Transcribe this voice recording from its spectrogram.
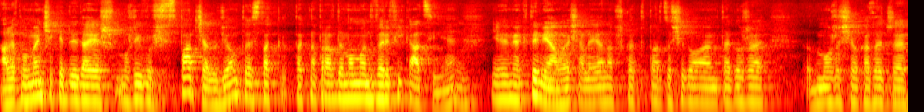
ale w momencie, kiedy dajesz możliwość wsparcia ludziom, to jest tak, tak naprawdę moment weryfikacji. Nie? nie wiem, jak Ty miałeś, ale ja na przykład bardzo się bałem tego, że może się okazać, że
